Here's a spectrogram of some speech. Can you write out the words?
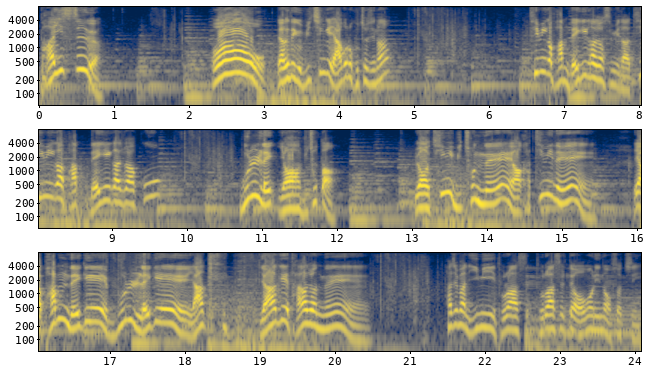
나이스 와우! 야 근데 이거 미친게 약으로 고쳐지나? 티미가 밥 4개 가져왔습니다. 티미가 밥 4개 가져왔고 물 4... 야 미쳤다. 야 팀이 미쳤네. 야 가팀이네. 야 밥 4개 물 4개 약 약에 다 가져왔네. 하지만 이미 돌아왔을, 돌아왔을 때 어머니는 없었지.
